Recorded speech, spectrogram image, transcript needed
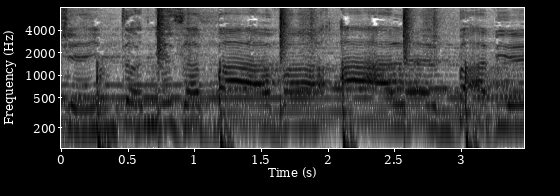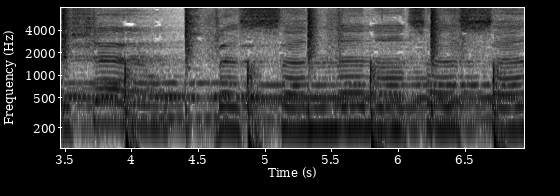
dzień. To nie zabawa, ale bawię się. Bezsenne noce, senne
